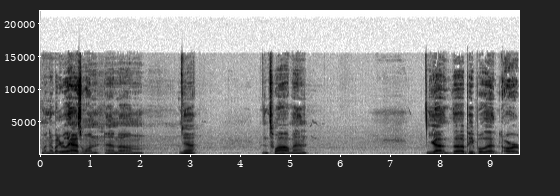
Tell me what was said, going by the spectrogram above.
when nobody really has one. And, um, yeah. It's wild, man you got the people that are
